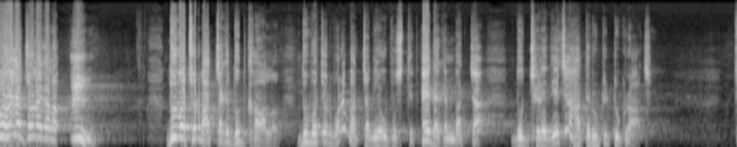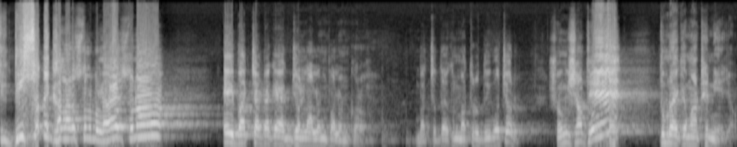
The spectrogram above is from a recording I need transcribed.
মহিলা চলে গেল। দুই বছর বাচ্চাকে দুধ খাওয়ালো। দুই বছর পরে বাচ্চা নিয়ে উপস্থিত। এই দেখেন বাচ্চা, দুধ ছেড়ে দিয়েছে, হাতে রুটির টুকরা আছে। দৃশ্য দেখে আল্লাহ বলে "এই শোনো, এই বাচ্চাটাকে একজন লালন পালন করো। বাচ্চা তো এখন মাত্র দুই বছর। সঙ্গী সাথে, তোমরা একে মাঠে নিয়ে যাও।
